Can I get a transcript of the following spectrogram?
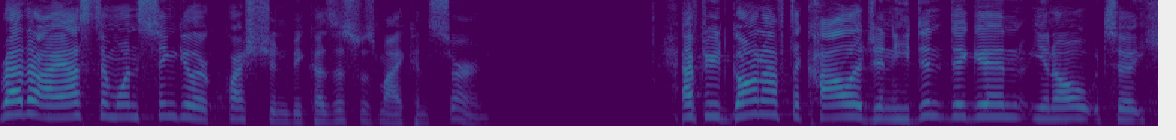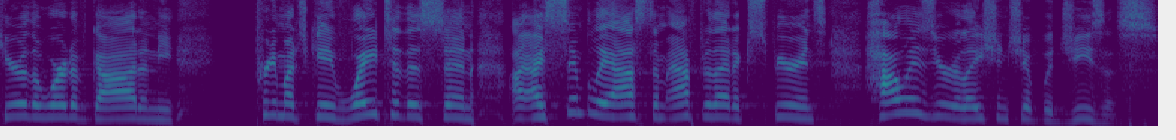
Rather, I asked him one singular question because this was my concern. After he'd gone off to college and he didn't dig in, you know, to hear the word of God and he pretty much gave way to this sin, I, I simply asked him after that experience, How is your relationship with Jesus?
